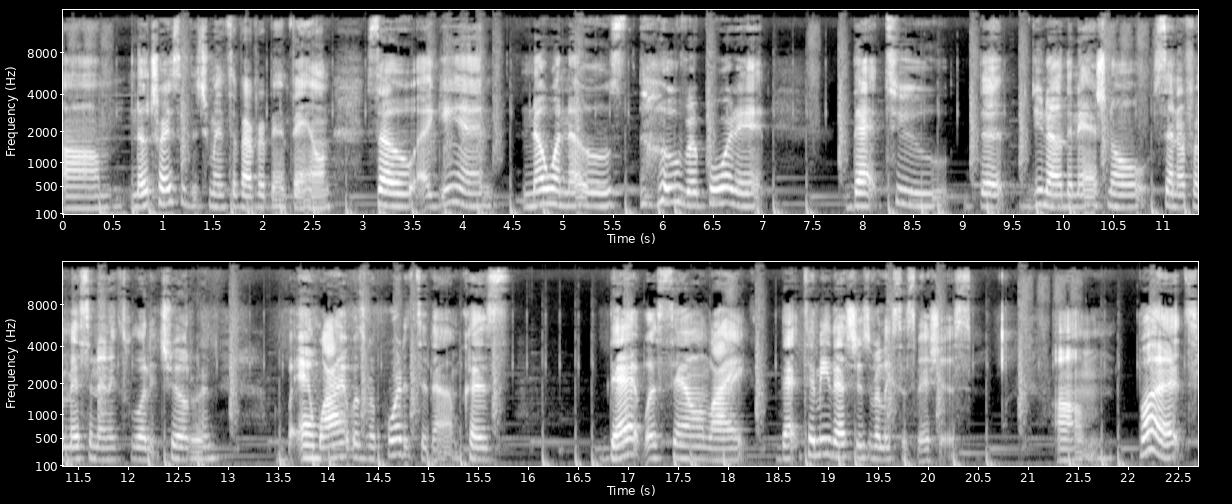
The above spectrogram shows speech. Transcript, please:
Um, no trace of the twins have ever been found. So again, no one knows who reported that to the you know the National Center for Missing and Exploited Children and why it was reported to them because that would sound like that to me that's just really suspicious um, but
